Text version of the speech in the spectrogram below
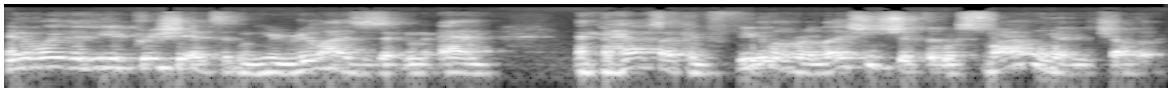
in a way that he appreciates it and he realizes it, and and, and perhaps I can feel a relationship that we're smiling at each other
